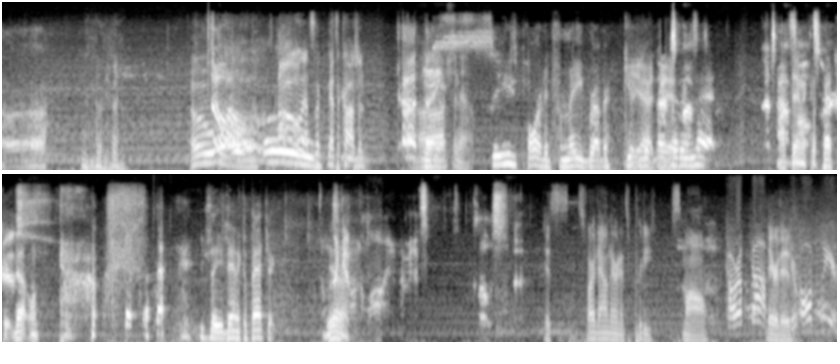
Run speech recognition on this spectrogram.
Uh, oh, oh, oh, that's a that's a caution. Caution out. seas parted for me, brother. Get, Yeah, get it did. better than that. That's my I Danica fault. Patrick that one. You say Danica Patrick. Don't want to Yeah. get on the line. I mean, it's close. But It's it's far down there and it's pretty small. Car up top. There it is. You're all clear.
